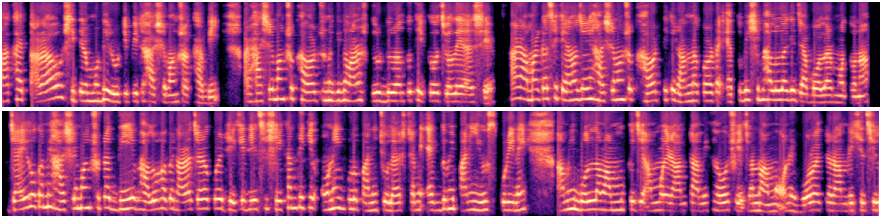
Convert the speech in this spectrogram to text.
না খায়, তারাও শীতের মধ্যে রুটি পিঠা, হাঁসের মাংস খাবি। আর হাঁসের মাংস খাওয়ার জন্য কিন্তু মানুষ দূর দূরান্ত থেকেও চলে আসে। আর আমার কাছে কেন জানি হাঁসের মাংস খাওয়ার থেকে রান্না করাটা এত বেশি ভালো লাগে যা বলার মতো না। যাই হোক, আমি হাঁসের মাংসটা দিয়ে ভালোভাবে নাড়াচাড়া করে ঢেকে দিয়েছি। সেখান থেকে অনেকগুলো পানি চলে আসছে। আমি একদমই পানি ইউজ করি নাই। আমি বললাম আম্মুকে যে, আম্মু, এই রানটা আমি খাব। সেই জন্য আম্মু অনেক বড় একটা রান রেখেছিল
